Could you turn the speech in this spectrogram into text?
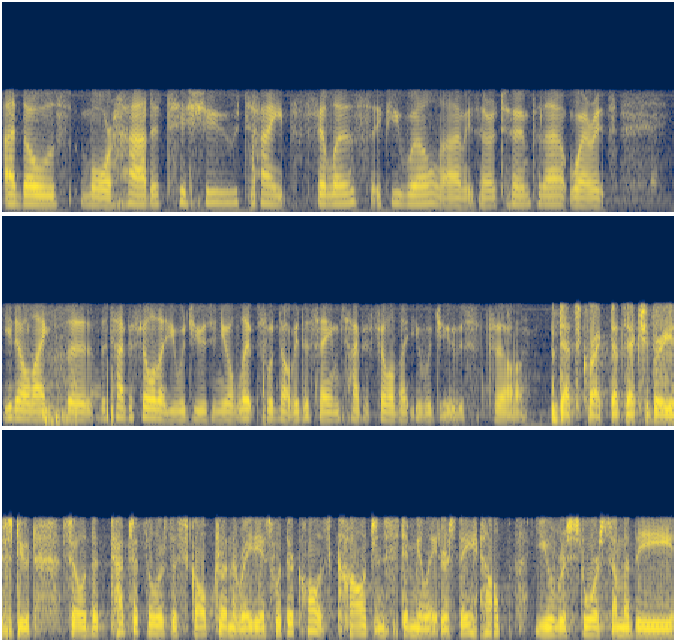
are those more harder tissue type fillers, if you will? Um, is there a term for that, where it's you know, like the the type of filler that you would use in your lips would not be the same type of filler that you would use for. That's correct. That's actually very astute. So the types of fillers, the Sculptra and the Radiesse, what they're called is collagen stimulators. They help you restore some of the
